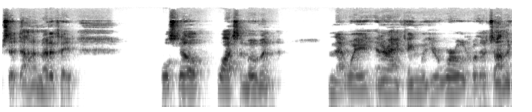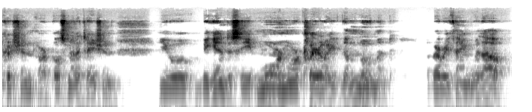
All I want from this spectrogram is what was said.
sit down and meditate. hold still, watch the movement, and that way, interacting with your world, whether it's on the cushion or post meditation, you will begin to see more and more clearly the movement of everything without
